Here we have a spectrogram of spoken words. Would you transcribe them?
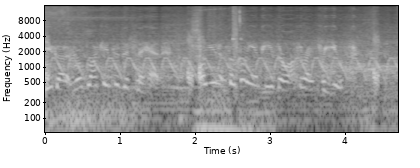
You got it. Roadblock in position ahead. All units, local EMPs are authorized for use.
